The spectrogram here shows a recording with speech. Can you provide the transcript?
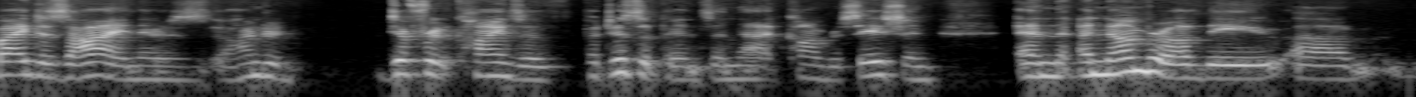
by design. There's a hundred different kinds of participants in that conversation, and a number of the um,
